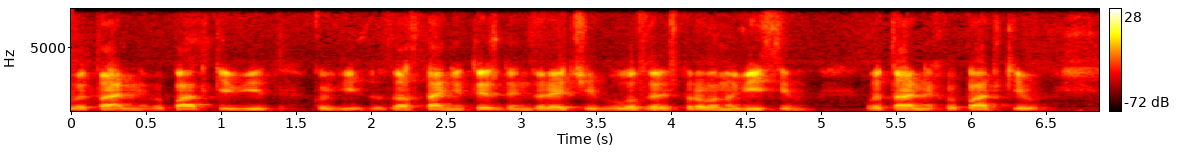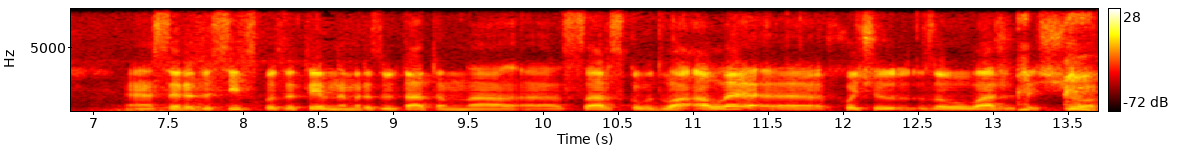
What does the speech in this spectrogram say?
летальні випадки від ковіду. За останній тиждень, до речі, було зареєстровано 8 летальних випадків серед осіб з позитивним результатом на е, SARS-CoV-2. Але е, хочу зауважити, що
